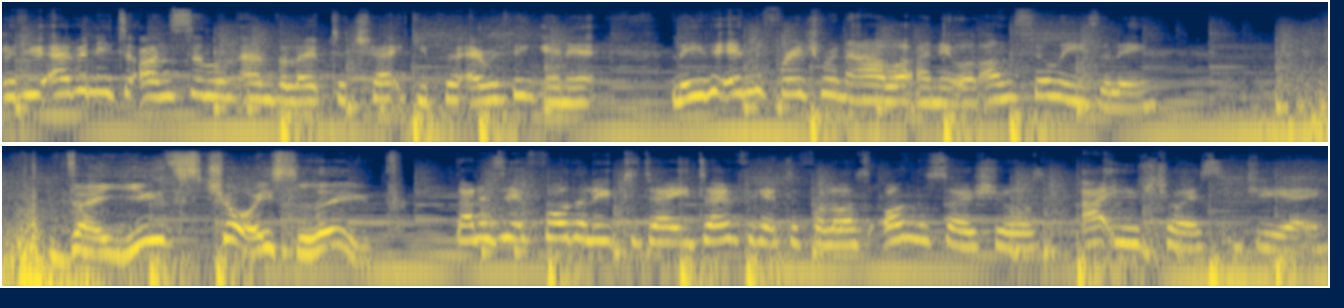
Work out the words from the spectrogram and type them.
If you ever need to unseal an envelope to check you put everything in it, leave it in the fridge for an hour and it will unseal easily. The Youths Choice Loop. That is it for the loop today. Don't forget to follow us on the socials at Youth Choice GA.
